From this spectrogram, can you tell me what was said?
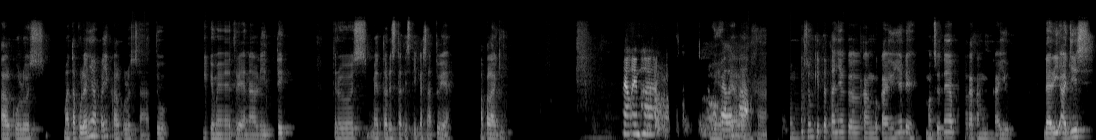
kalkulus. Mata kuliahnya apa ya? Kalkulus satu, geometri analitik, terus metode statistika satu ya. Apalagi? LMH. Oh ya. PLMH. Langsung kita tanya ke Kang Bekayunya deh. Maksudnya apa Kang Bekayu? Dari Ajis,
